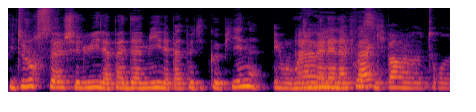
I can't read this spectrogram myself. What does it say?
il est toujours seul chez lui, il a pas d'amis, il a pas de petite copine et on le voit Ah jamais aller à la fac. Il parle autour,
